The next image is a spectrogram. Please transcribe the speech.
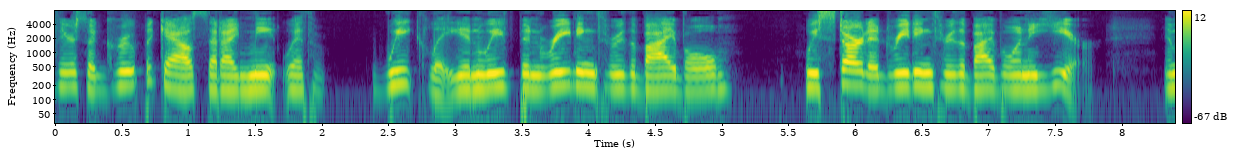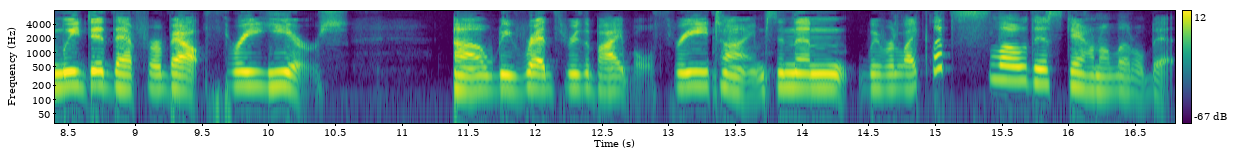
There's a group of gals that I meet with weekly, and we've been reading through the Bible. We started reading through the Bible in a year, and we did that for about three years. Uh, we read through the Bible three times, and then we were like, let's slow this down a little bit.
